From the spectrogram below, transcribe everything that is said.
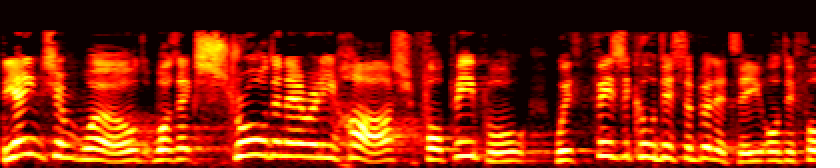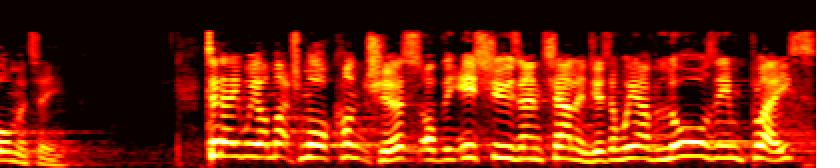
The ancient world was extraordinarily harsh for people with physical disability or deformity. Today we are much more conscious of the issues and challenges and we have laws in place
